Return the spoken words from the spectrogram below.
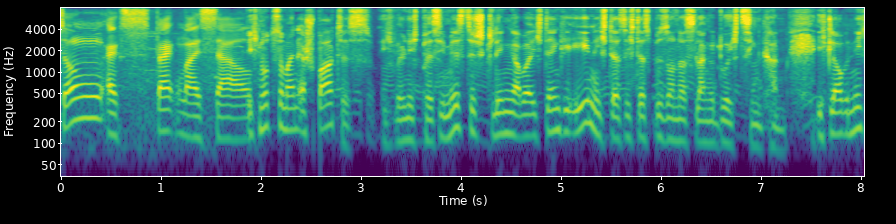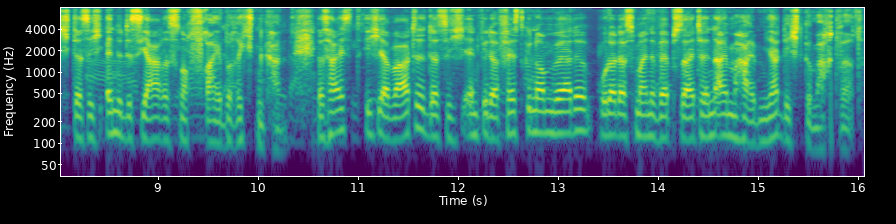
don't expect myself. Ich nutze mein Erspartes. Ich will nicht pessimistisch klingen, aber ich denke eh nicht, dass ich das besonders lange durchziehen kann. Ich glaube nicht, dass ich Ende des Jahres noch frei berichten kann. Das heißt, ich erwarte, dass ich entweder festgenommen werde oder dass meine Webseite in einem halben Jahr dicht gemacht wird.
